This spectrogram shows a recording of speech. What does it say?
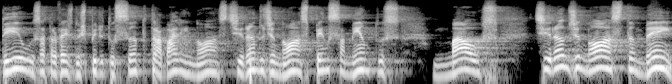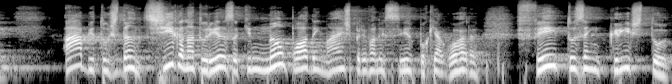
Deus, através do Espírito Santo, trabalha em nós, tirando de nós pensamentos maus, tirando de nós também hábitos da antiga natureza que não podem mais prevalecer, porque agora, feitos em Cristo,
